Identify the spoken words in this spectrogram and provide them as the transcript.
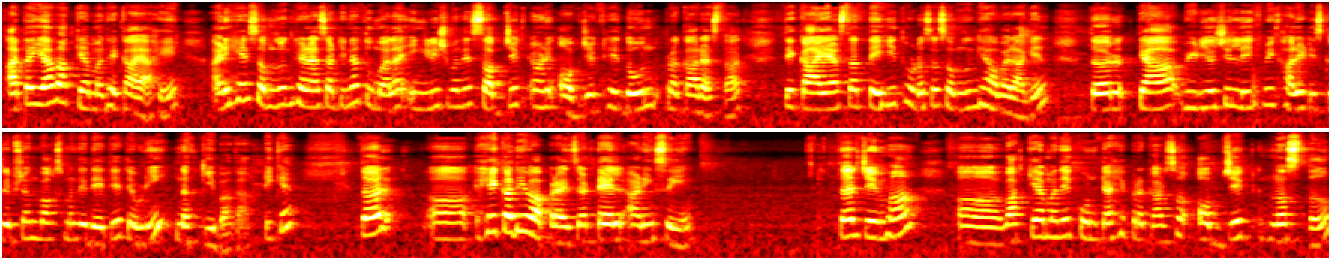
आता या वाक्यामध्ये काय आहे? आणि हे समजून घेण्यासाठी ना तुम्हाला इंग्लिशमध्ये सब्जेक्ट आणि ऑब्जेक्ट हे दोन प्रकार असतात. ते काय असतात तेही थोडंसं समजून घ्यावं लागेल. तर त्या व्हिडिओची लिंक मी खाली डिस्क्रिप्शन बॉक्समध्ये देते तेवढी नक्की बघा. ठीक आहे? तर हे कधी वापरायचं? टेल आणि से तर जेव्हा वाक्यामध्ये कोणत्याही प्रकारचं ऑब्जेक्ट नसतं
